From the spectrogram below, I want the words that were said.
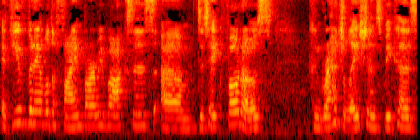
If you've been able to find Barbie boxes um, to take photos, congratulations because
